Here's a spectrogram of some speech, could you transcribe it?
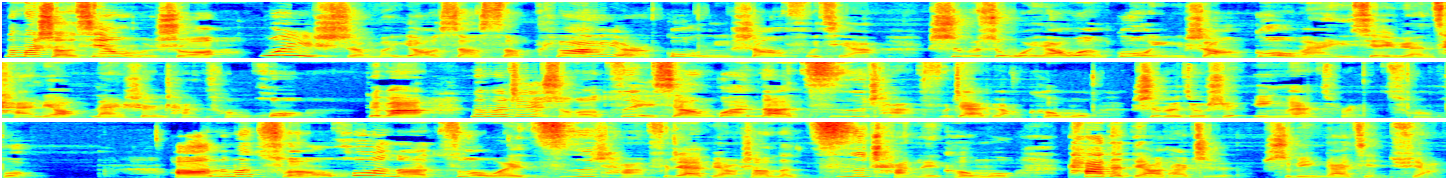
那么首先我们说为什么要向 supplier 供应商付钱啊？是不是我要问供应商购买一些原材料来生产存货，对吧？那么这个时候最相关的资产负债表科目是不是就是 inventory 存货？好，那么存货呢？作为资产负债表上的资产类科目，它的 delta 值是不是应该减去啊？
